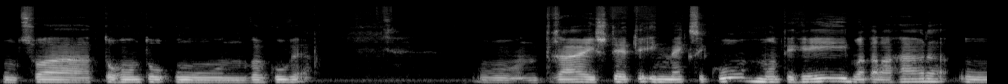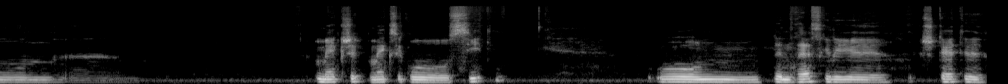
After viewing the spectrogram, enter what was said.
und zwar Toronto und Vancouver. Und drei Städte in Mexiko, Monterrey, Guadalajara und äh, Mex Mexico City. Und den Rest der Städte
